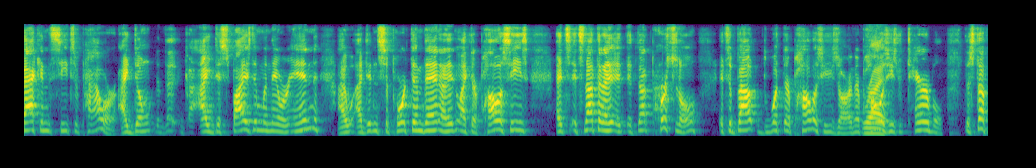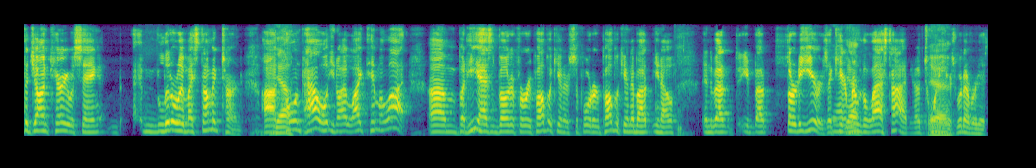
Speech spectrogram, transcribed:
back in the seats of power. I don't. I despised them when they were in. I, I didn't support them then. I didn't like their policies. It's it's not that I, it's not personal. It's about what their policies are, and their Right. policies were terrible. The stuff that John Kerry was saying, literally, my stomach turned. Uh, Yeah. Colin Powell, you know, I liked him a lot, um, but he hasn't voted for Republican or supported Republican about you know in about about thirty years. I can't Yeah. remember the last time. You know, twenty Yeah. years, whatever it is.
